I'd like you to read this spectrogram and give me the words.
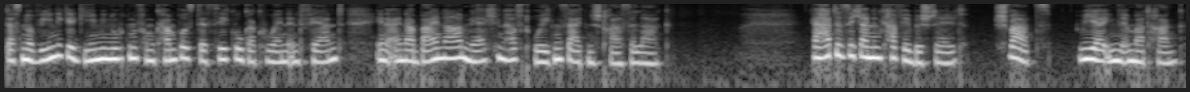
das nur wenige Gehminuten vom Campus der Seiko Gakuen entfernt in einer beinahe märchenhaft ruhigen Seitenstraße lag. Er hatte sich einen Kaffee bestellt, schwarz, wie er ihn immer trank,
